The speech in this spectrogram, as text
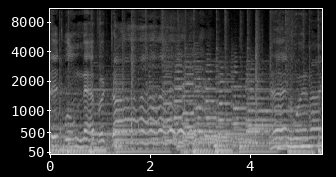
that it will never die. And when I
